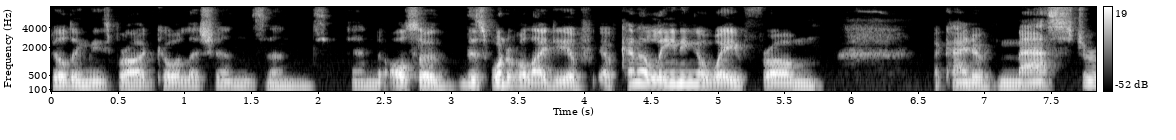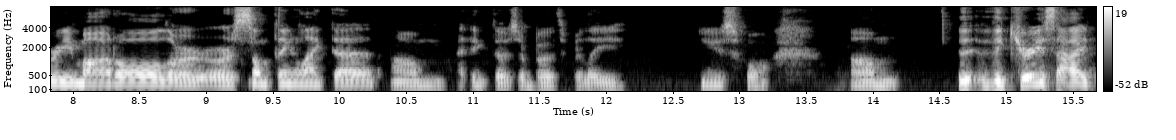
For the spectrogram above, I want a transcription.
building these broad coalitions, and and also this wonderful idea of, of kind of leaning away from a kind of mastery model or, or something like that. Um, I think those are both really useful. Um, the, curious eye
